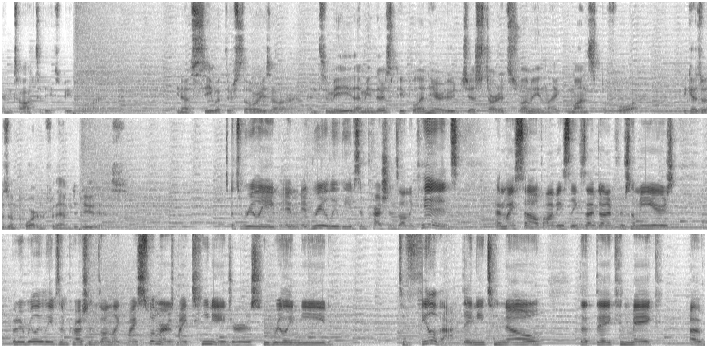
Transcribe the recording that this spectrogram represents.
and talk to these people and, and you know, see what their stories are. And to me, I mean, there's people in here who just started swimming like months before because it was important for them to do this. It's really, it, it really leaves impressions on the kids and myself, obviously, because I've done it for so many years. But it really leaves impressions on like my swimmers, my teenagers who really need to feel that. They need to know that they can make a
